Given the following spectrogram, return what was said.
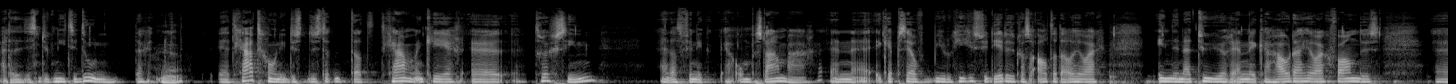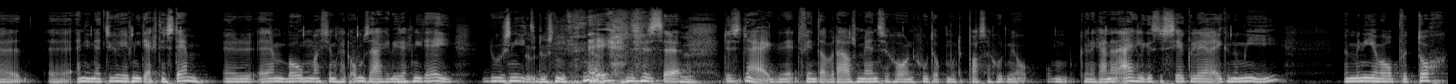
Ja, dat is natuurlijk niet te doen. Dat, ja. Het gaat gewoon niet. Dus, dus dat, dat gaan we een keer uh, terugzien. En dat vind ik ja, onbestaanbaar. En uh, ik heb zelf biologie gestudeerd, dus ik was altijd al heel erg in de natuur. En ik hou daar heel erg van. Dus uh, uh, en die natuur heeft niet echt een stem. Een boom, als je hem gaat omzagen, die zegt niet: hé, hey, doe eens niet. Doe, doe eens niet. Nee, dus, ja. dus nou ja, ik vind dat we daar als mensen gewoon goed op moeten passen, goed mee om kunnen gaan. En eigenlijk is de circulaire economie een manier waarop we toch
